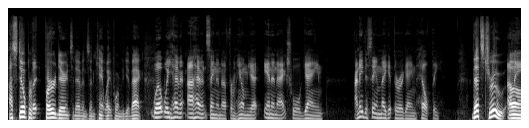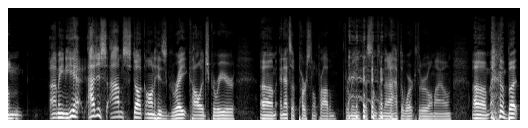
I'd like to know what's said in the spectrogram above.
I still prefer Darrynton Evans and can't wait for him to get back. Well, we haven't. I haven't seen enough from him yet in an actual game. I need to see him make it through a game healthy. That's true. I um, mean- I mean, he. I just I'm stuck on his great college career, um, and that's a personal problem for me. That's something that I have to work through on my own. Um, but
